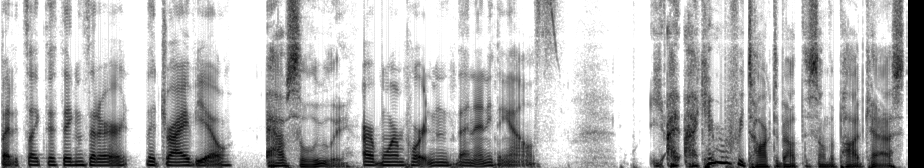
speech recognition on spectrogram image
But it's like the things that are that drive you Absolutely. are more important than anything else. I, I can't remember if we talked about this on the podcast,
